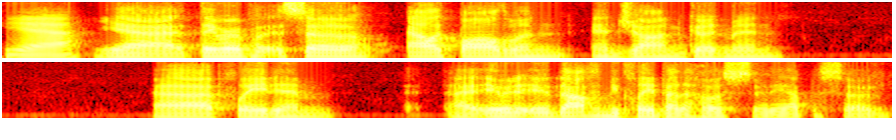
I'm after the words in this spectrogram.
Yeah. Yeah, they were so Alec Baldwin and John Goodman uh, played him. Uh, it would it would often be played by the hosts of the episode.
